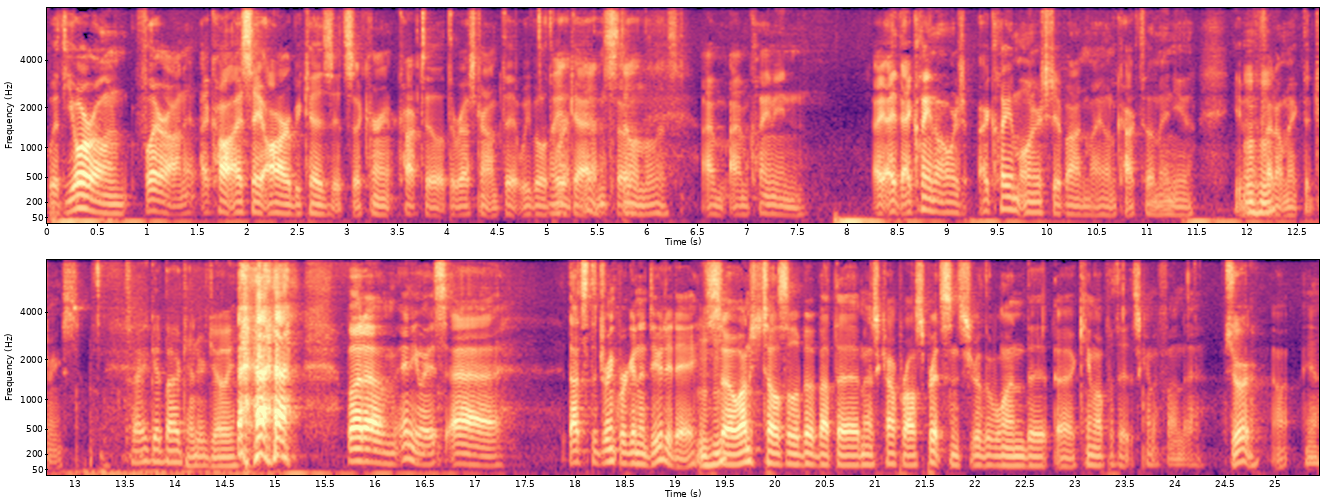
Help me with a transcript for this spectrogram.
with your own flair on it. I call I say R because it's a current cocktail at the restaurant that we both Oh, yeah, work at, yeah, and it's so still on the list. I'm I'm claiming I, I, I claim ownership, I claim ownership on my own cocktail menu, even Mm-hmm. if I don't make the drinks. Very good bartender, Joey. But um, anyways, uh, that's the drink we're gonna do today. Mm-hmm. So why don't you tell us a little bit about the Mezcaparol Spritz since you're the one that uh, came up with it? It's kind of fun to, sure. uh, yeah.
